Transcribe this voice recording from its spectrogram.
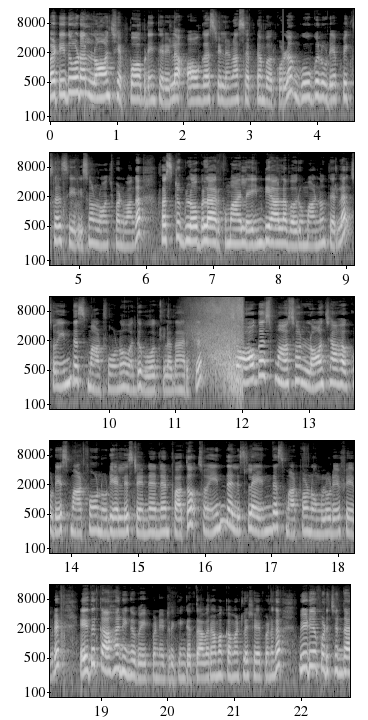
பட் இதோட லான்ச் எப்போ அப்படின்னு தெரியல. ஆகஸ்ட் இல்லைனா செப்டம்பருக்குள்ள கூகுளுடைய பிக்சல் சீரீஸும் லான்ச் பண்ணுவாங்க. ஃபஸ்ட்டு குளோபலாக இருக்குமா இல்லை இந்தியாவில் வருமானும் தெரில ஸோ இந்த ஸ்மார்ட் ஃபோனும் வந்து ஒர்க்கில் தான் இருக்குது ஸோ ஆகஸ்ட் மாதம் லான்ச் ஆகக்கூடிய ஸ்மார்ட் ஃபோனுடைய லிஸ்ட் என்னென்னு பார்த்தோம். ஸோ இந்த லிஸ்ட்டில் எந்த ஸ்மார்ட் ஃபோன் உங்களுடைய ஃபேவரட் எதுக்காக நீங்கள் வெயிட் பண்ணிட்டு இருக்கீங்க? தவறாமல் கமெண்ட்டில் ஷேர் பண்ணுங்கள் வீடியோ பிடிச்சிருந்தா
